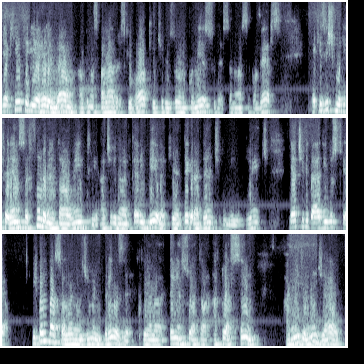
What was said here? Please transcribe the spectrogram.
E aqui eu queria relembrar algumas palavras que o Rock utilizou no começo dessa nossa conversa, é que existe uma diferença fundamental entre a atividade garimpeira, que é degradante do meio ambiente, e a atividade industrial. E quando nós falamos de uma empresa que ela tem a sua atuação a nível mundial,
